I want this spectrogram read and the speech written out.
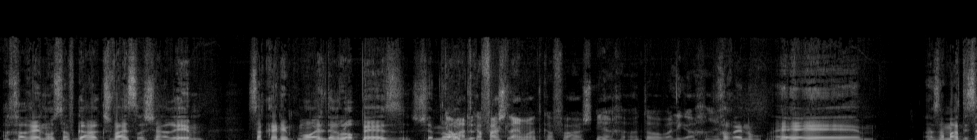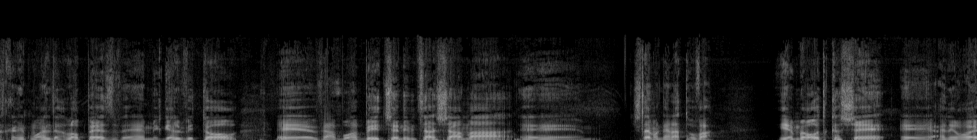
אחרינו, ספגה רק 17 שערים, שחקנים כמו אלדר לופז, גם שמאוד ההתקפה שלהם ההתקפה השנייה הטובה בליגה אחרינו. אחרינו. אה, אז אמרתי שחקנים כמו אלדר לופז ומיגל ויטור אה, ואבו עביד שנמצא שם, יש להם הגנה טובה. יהיה מאוד קשה, אה, אני רואה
